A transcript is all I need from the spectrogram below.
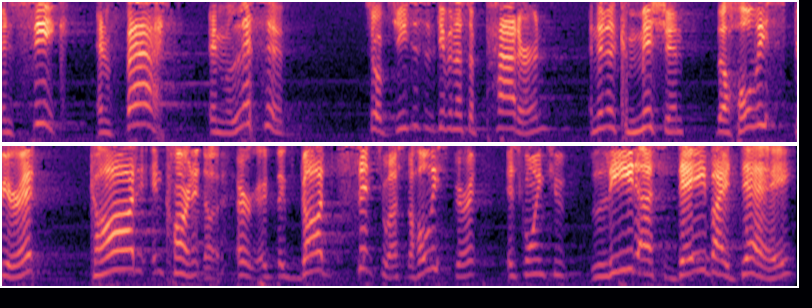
and seek and fast and listen. So if Jesus has given us a pattern and then a commission, the Holy Spirit, God incarnate, the, or uh, the God sent to us, the Holy Spirit is going to lead us day by day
